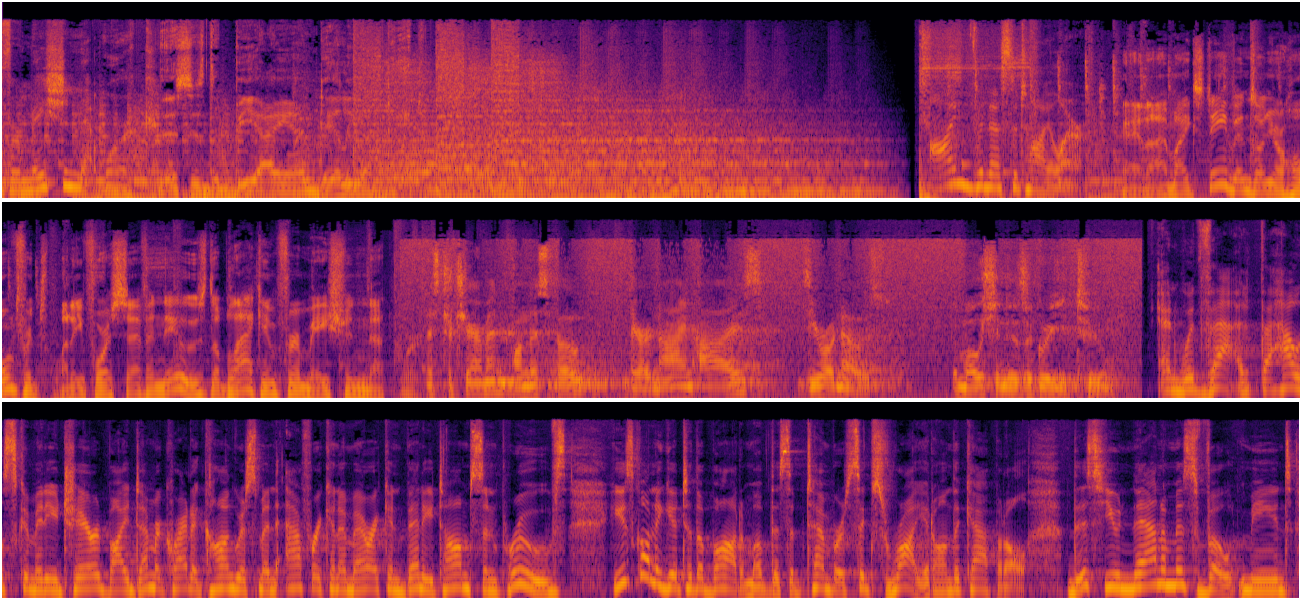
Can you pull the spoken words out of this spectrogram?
Information Network. This is the BIN Daily Update. I'm Vanessa Tyler. And I'm Mike Stevens on your home for 24 7 News, the Black Information Network. Mr. Chairman, on this vote, there are nine ayes, zero noes. The motion is agreed to. And with that, the House committee chaired by Democratic Congressman African American Benny Thompson proves he's going to get to the bottom of the September 6 riot on the Capitol. This unanimous vote means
